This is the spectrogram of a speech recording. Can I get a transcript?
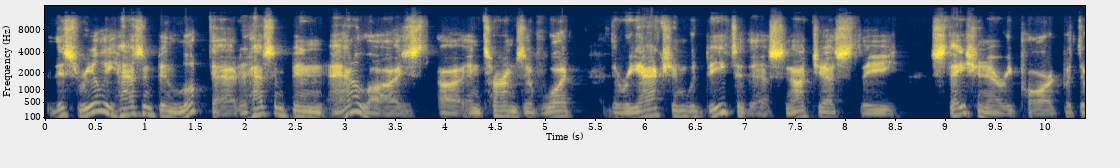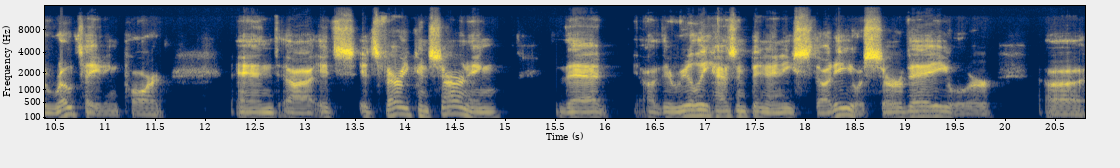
this really hasn't been looked at. It hasn't been analyzed uh, in terms of what the reaction would be to this, not just the stationary part, but the rotating part. And uh, it's it's very concerning that uh, there really hasn't been any study or survey or uh,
